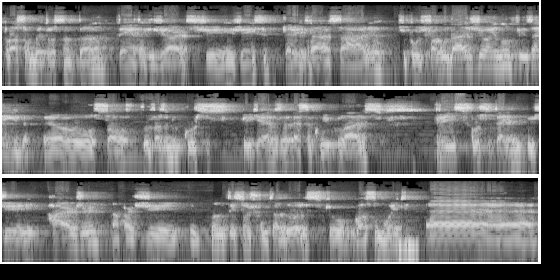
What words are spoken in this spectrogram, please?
próximo metrô Santana, tem a Tech de Artes de regência. Quero entrar nessa área. Tipo, de faculdade eu ainda não fiz ainda. Eu só fui fazendo cursos pequenos, extracurriculares. Fiz curso técnico de hardware, na parte de manutenção de computadores, que eu gosto muito. É,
